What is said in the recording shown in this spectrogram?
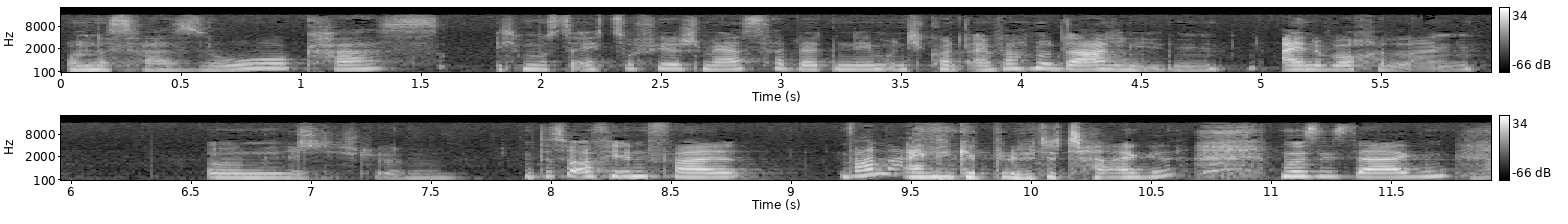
Und es war so krass. Ich musste echt so viele Schmerztabletten nehmen und ich konnte einfach nur da liegen, eine Woche lang. Und Richtig schlimm. Das war auf jeden Fall waren einige blöde Tage, muss ich sagen. Ja.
